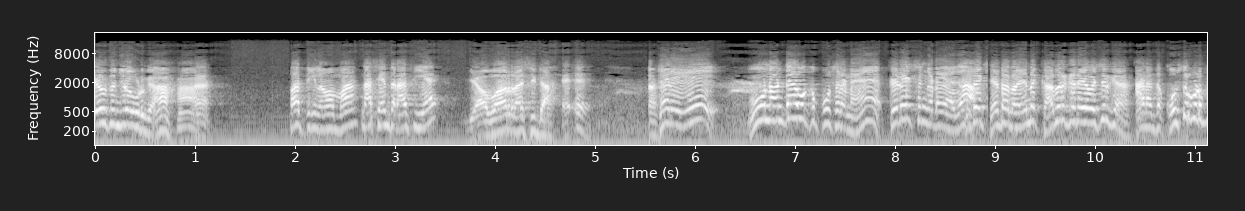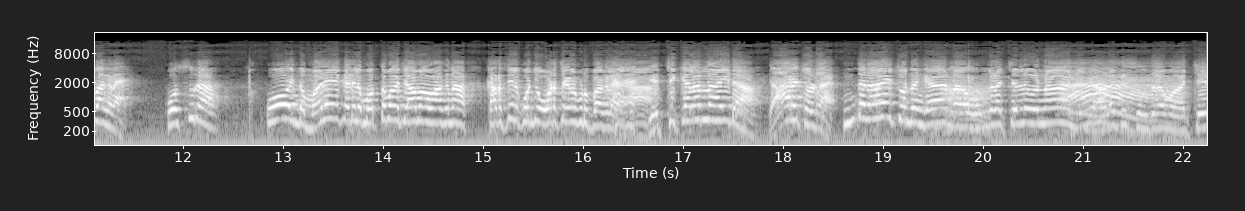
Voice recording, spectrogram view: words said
எழுபத்தஞ்சு ரூபா கொடுங்க. பாத்தீங்களா மாமா நான் சேர்ந்த ராசிய? வியாபார ராசிடா? சரி. மூணு அண்டாவுக்கு பூசுறனே. கிடைச்சும் கிடையாதா? கேட்டா நான் என்ன கதர் கடையா வச்சிருக்கேன்? ஆனா அந்த கொசு கொடுப்பாங்களே கொசுரா? ஓ இந்த மளிகை கடையில மொத்தமா ஜாமான் வாங்கினா கடைசியில கொஞ்சம் உடச்சல் கொடுப்பாங்களே. எச்சிக்கலாம் நாயிடா. யார சொல்ற? இந்த நாயை சொன்னங்க. நான் உங்களை செல்லுவேன்னா நீங்க. அழகு சுந்தரமாச்சு.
